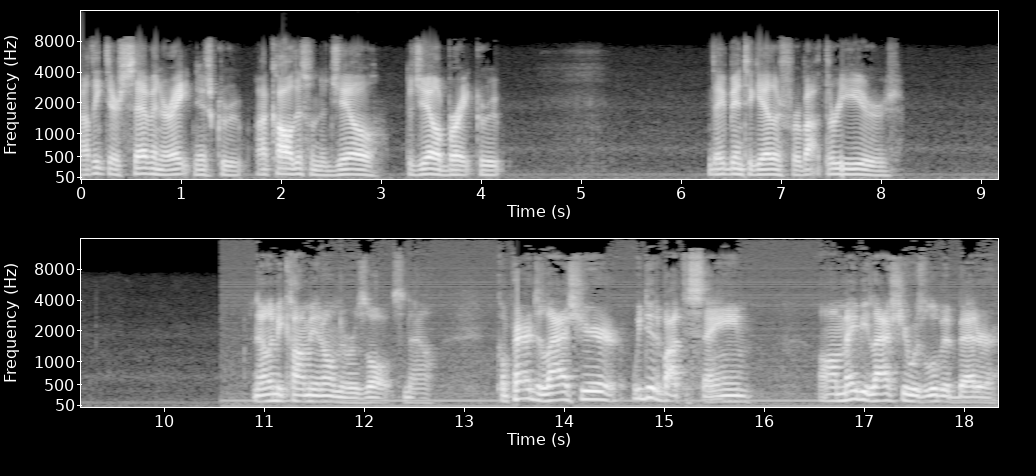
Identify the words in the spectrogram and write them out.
I think there's seven or eight in this group. I call this one the jail the jailbreak group. They've been together for about three years. Now let me comment on the results now. Compared to last year, we did about the same. Um, maybe last year was a little bit better.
